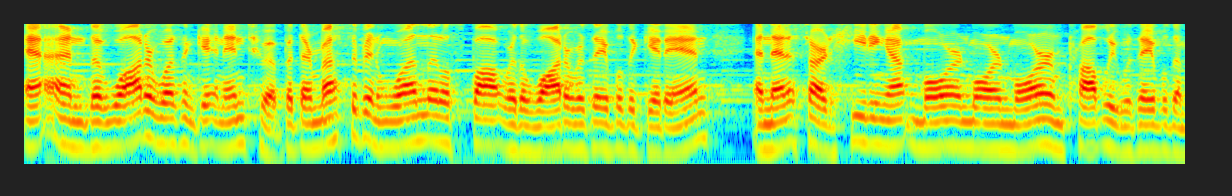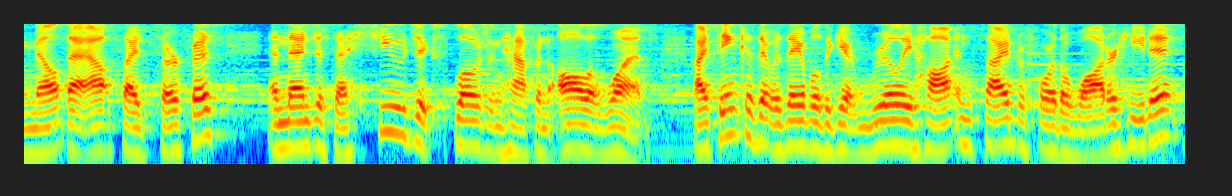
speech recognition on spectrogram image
and the water wasn't getting into it, but there must have been one little spot where the water was able to get in and then it started heating up more and more and more and probably was able to melt that outside surface and then just a huge explosion happened all at once. I think because it was able to get really hot inside before the water heat it,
